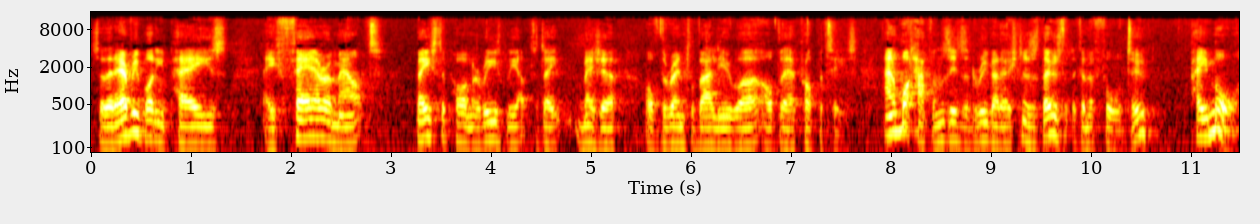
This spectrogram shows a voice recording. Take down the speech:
so that everybody pays a fair amount based upon a reasonably up-to-date measure of the rental value uh, of their properties. And what happens is that a revaluation is those that can afford to pay more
